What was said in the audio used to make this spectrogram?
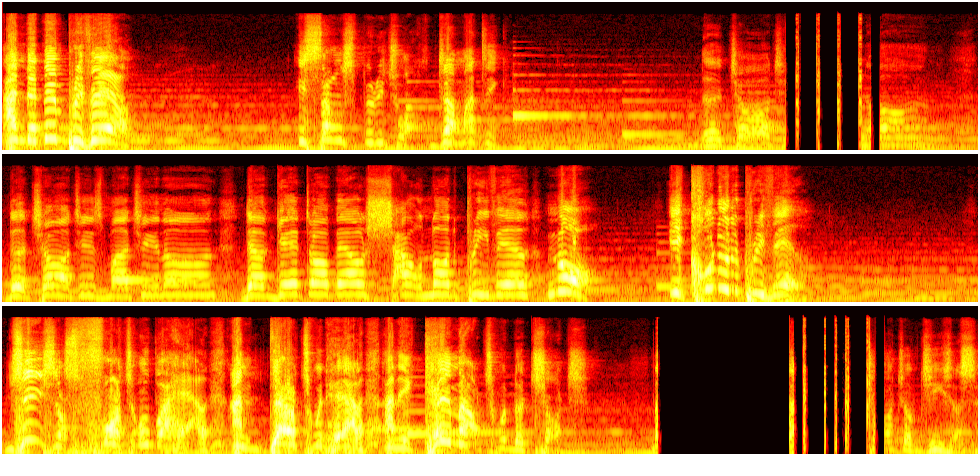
and they didn't prevail. It sounds spiritual, dramatic. The church on, the church is marching on, the gate of hell shall not prevail. No, it couldn't prevail. Jesus fought over hell and dealt with hell, and he came out with the church The church of Jesus.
